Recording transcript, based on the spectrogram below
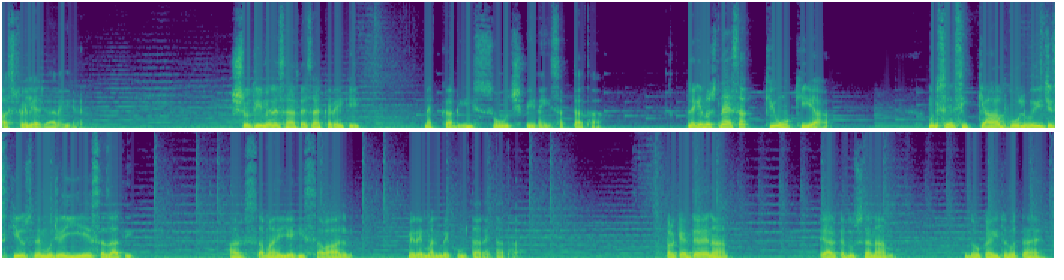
ऑस्ट्रेलिया जा रही है। श्रुति मेरे साथ ऐसा करेगी मैं कभी सोच भी नहीं सकता था। लेकिन उसने ऐसा क्यों किया? मुझसे ऐसी क्या भूल हुई जिसकी उसने मुझे ये सजा दी? हर समय यही सवाल मेरे मन में घूमता रहता था। पर कहते हैं ना, प्यार का दूसरा नाम धोखा ही तो होता है।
